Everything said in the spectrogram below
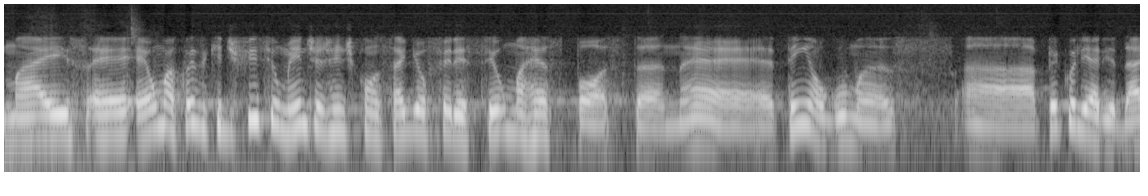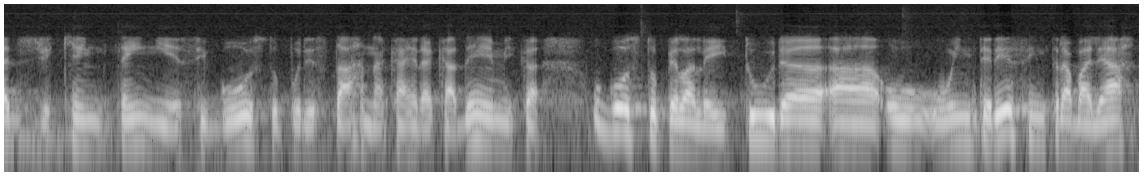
mas é, é, uma coisa que dificilmente a gente consegue oferecer uma resposta, né? Tem algumas uh, peculiaridades de quem tem esse gosto por estar na carreira acadêmica, o gosto pela leitura, uh, o, o interesse em trabalhar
